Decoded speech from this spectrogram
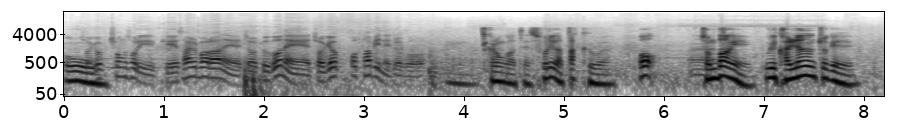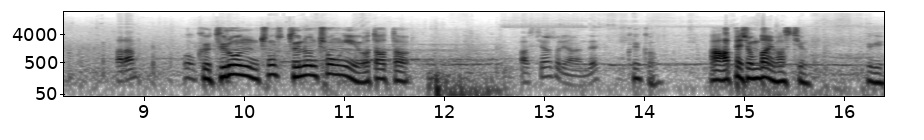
오. 저격 총소리 개살벌하네 저 그거네 저격 포탑이네 저거 음, 그런 거 같아. 소리가 딱 그거야. 어 어, 전방에 우리 가려는 쪽에 사람? 어 그 드론 총 드론 총이 왔다 갔다. 바스티온 소리 나는데? 그니까. 아 앞에 전방에 바스티온. 여기.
